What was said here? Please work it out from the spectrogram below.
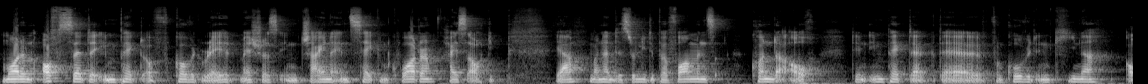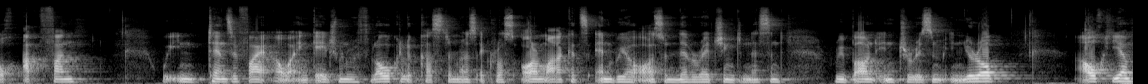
more than offset the impact of COVID-related measures in China in second quarter. Heißt auch, die, ja, man hatte solide Performance, konnte auch den Impact der, der, von Covid in China auch abfangen. We intensify our engagement with local customers across all markets and we are also leveraging the nascent rebound in tourism in Europe. Auch hier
